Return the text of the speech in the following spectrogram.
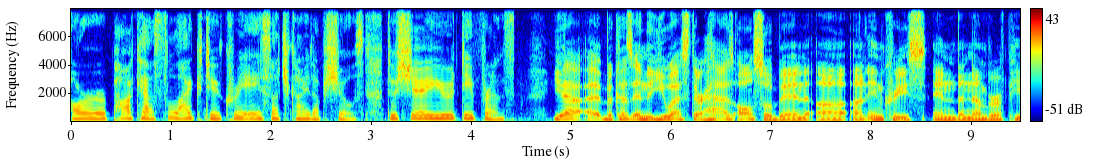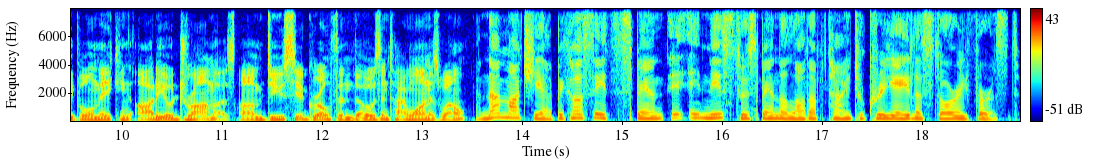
our podcast like to create such kind of shows to share you difference. Yeah, uh, because in the U.S. there has also been uh, an increase in the number of people making audio dramas. Um, do you see a growth in those in Taiwan as well? Not much yet because it spend it, it needs to spend a lot of time to create a story first.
